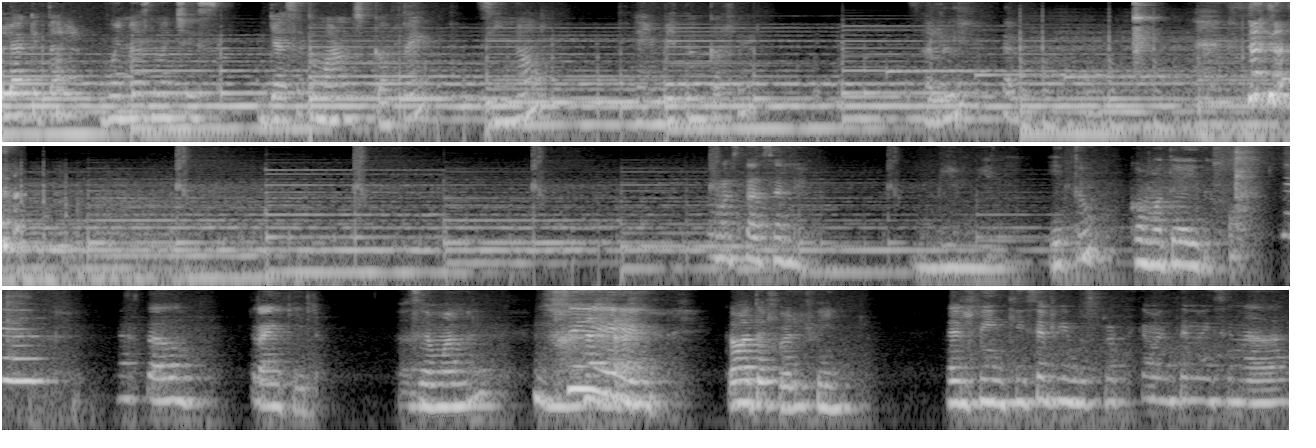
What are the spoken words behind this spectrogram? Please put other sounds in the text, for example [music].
Hola, ¿qué tal? Buenas noches. ¿Ya se tomaron su café? Si no, te invito a un café. Salud. [laughs] ¿Cómo estás, Ale? Bien, bien. ¿Y tú? ¿Cómo te ha ido? Ha estado tranquilo. ¿La semana? Sí, [laughs] ¿Cómo te fue el fin? el fin que hice el fin, pues prácticamente no hice nada.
